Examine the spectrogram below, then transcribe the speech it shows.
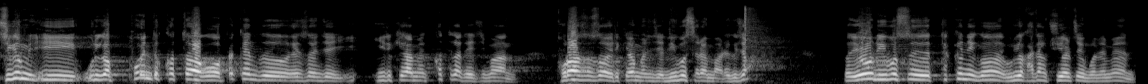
지금 이 우리가 포인트 커트하고 백핸드에서 이제 이- 이렇게 하면 커트가 되지만 돌아서서 이렇게 하면 이제 리버스란 말이에요. 그죠? 이 리버스 테크닉은 우리가 가장 주의할 점이 뭐냐면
